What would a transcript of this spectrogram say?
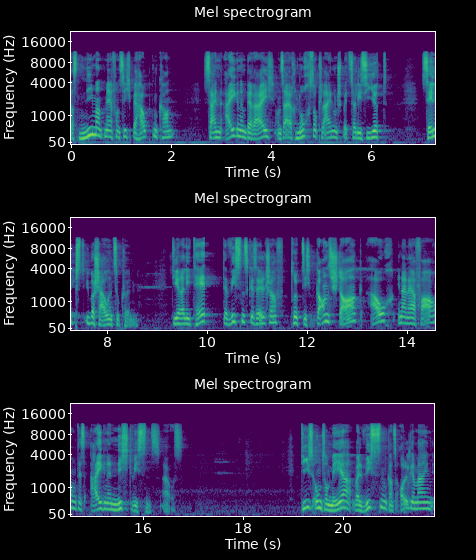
dass niemand mehr von sich behaupten kann, seinen eigenen Bereich, und sei auch noch so klein und spezialisiert, selbst überschauen zu können. Die Realität der Wissensgesellschaft drückt sich ganz stark auch in einer Erfahrung des eigenen Nichtwissens aus. Dies umso mehr, weil Wissen ganz allgemein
